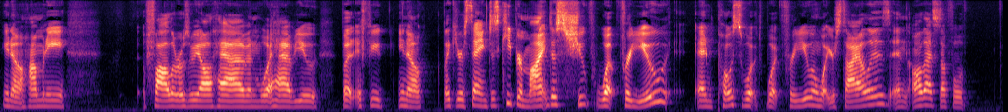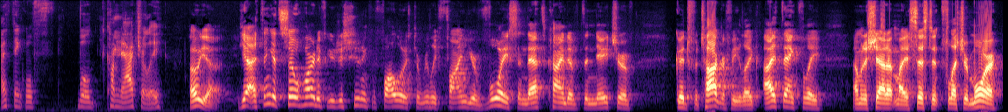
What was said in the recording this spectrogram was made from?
you know how many followers we all have and what have you. But if you you know like you're saying, just keep your mind, just shoot what for you and post what what for you and what your style is, and all that stuff will, I think will will come naturally. Oh yeah, yeah. I think it's so hard if you're just shooting for followers to really find your voice, and that's kind of the nature of good photography. Like I thankfully, I'm going to shout out my assistant Fletcher Moore.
